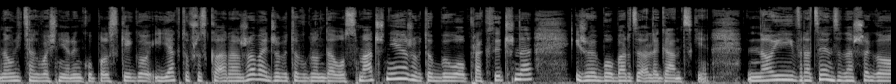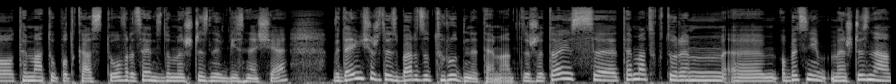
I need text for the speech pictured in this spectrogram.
na ulicach właśnie rynku polskiego i jak to wszystko aranżować, żeby to wyglądało smacznie, żeby to było praktyczne i żeby było bardzo eleganckie. No i wracając do naszego tematu podcastu, wracając do mężczyzny w biznesie, wydaje mi się, że to jest bardzo trudny temat, że to jest e, temat, w którym e, obecnie mężczyzna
